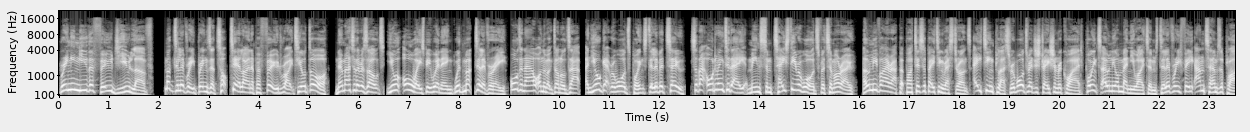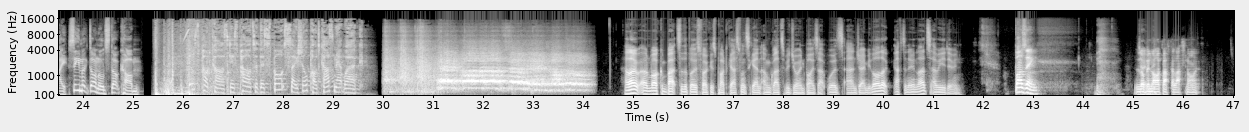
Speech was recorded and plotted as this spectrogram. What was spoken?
bringing you the food you love. McDelivery brings a top-tier lineup of food right to your door. No matter the result, you'll always be winning with McDelivery. Order now on the McDonald's app and you'll get rewards points delivered too. So that ordering today means some tasty rewards for tomorrow. Only via app at participating restaurants. 18 plus rewards registration required. Points only on menu items, delivery fee and terms apply. See mcdonalds.com. This podcast is part of the Sports Social Podcast Network. Hello and welcome back to the Blues Focus podcast. Once again, I'm glad to be joined by Zach Woods and Jamie Lawler. Afternoon, lads. How are you doing? Buzzing. Loving Jamie? life after last night.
